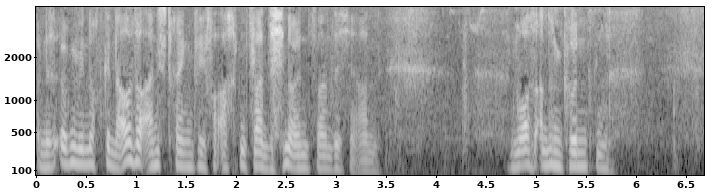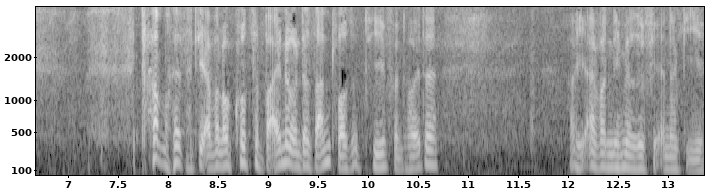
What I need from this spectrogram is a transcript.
und ist irgendwie noch genauso anstrengend wie vor 28, 29 Jahren. Nur aus anderen Gründen. Damals hatte ich einfach noch kurze Beine und der Sand war so tief und heute habe ich einfach nicht mehr so viel Energie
